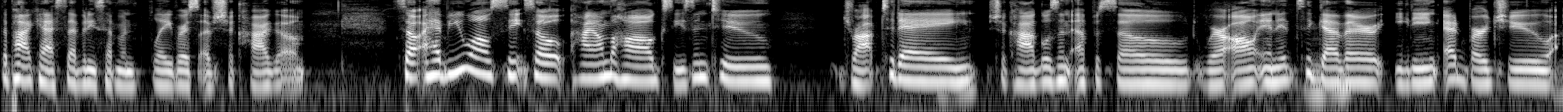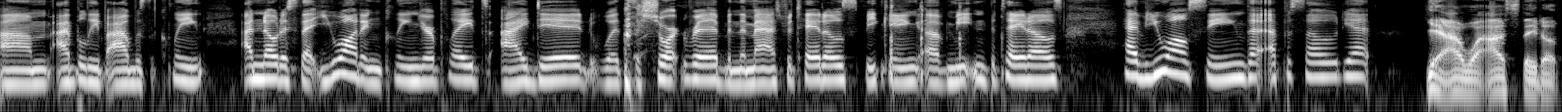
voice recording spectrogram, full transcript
the podcast 77 Flavors of Chicago. So, have you all seen? So, High on the Hog season two Drop today. Chicago's an episode. We're all in it together, mm-hmm. eating at Virtue. Um, I believe I was clean. I noticed that you all didn't clean your plates. I did with the short rib and the mashed potatoes. Speaking of meat and potatoes, have you all seen the episode yet? Yeah, I, I stayed up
